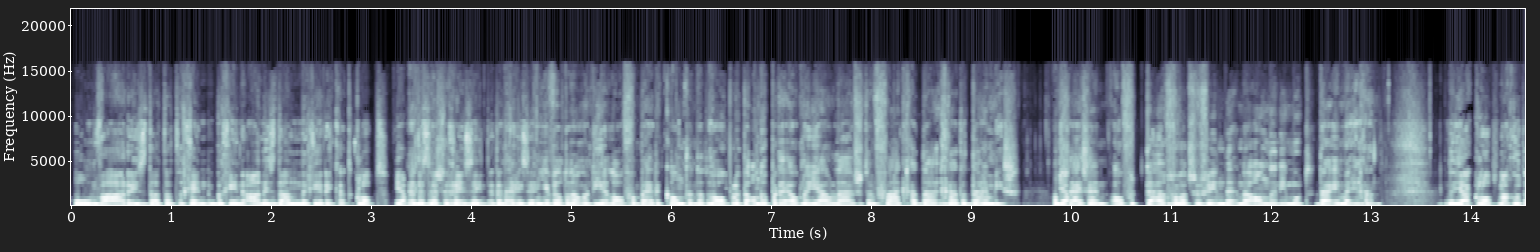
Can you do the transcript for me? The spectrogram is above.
onwaar is dat het geen begin aan is, dan negeer ik het. Klopt. Ja, nee, dus heeft er geen zin. Het nee, heeft geen zin. En je wilt dan ook een dialoog van beide kanten. En dat hopelijk de andere partij ook naar jou luistert. En vaak gaat, daar, gaat het daar mis. Want zij zijn overtuigd van wat ze vinden en de ander die moet daarin meegaan. Ja, klopt. Maar goed,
